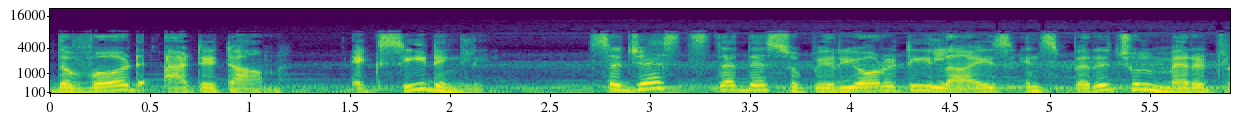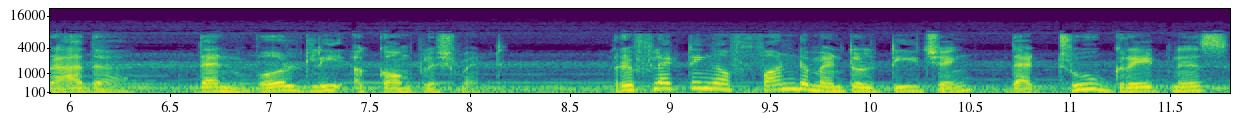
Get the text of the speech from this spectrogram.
The word atitam, exceedingly, suggests that their superiority lies in spiritual merit rather than worldly accomplishment reflecting a fundamental teaching that true greatness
